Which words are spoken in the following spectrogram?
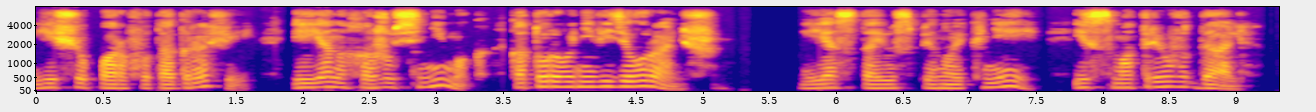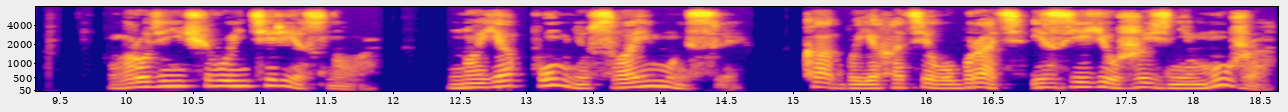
Еще пара фотографий, и я нахожу снимок, которого не видел раньше. Я стою спиной к ней и смотрю вдаль. Вроде ничего интересного, но я помню свои мысли. Как бы я хотел убрать из ее жизни мужа,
